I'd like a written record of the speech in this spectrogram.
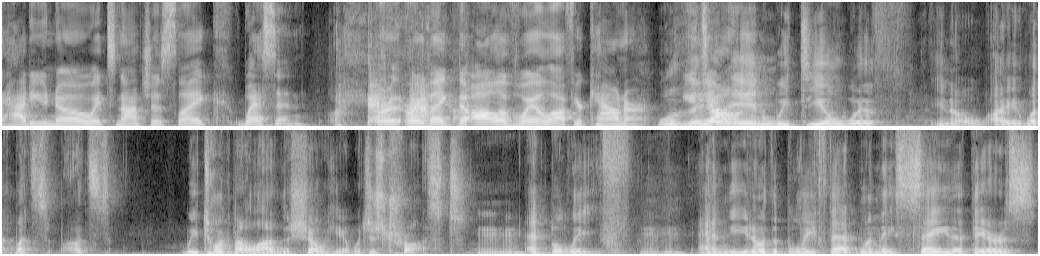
how do you know it's not just like Wesson or, or like the olive oil off your counter? Well, you don't. we deal with you know I what what's what's we talk about a lot on the show here, which is trust and belief, and you know the belief that when they say that there's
